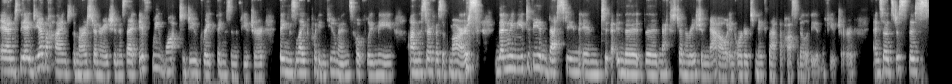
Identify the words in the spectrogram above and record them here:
And the idea behind the Mars generation is that if we want to do great things in the future, things like putting humans, hopefully me, on the surface of Mars, then we need to be investing in, in the, the next generation now in order to make that a possibility in the future. And so it's just this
